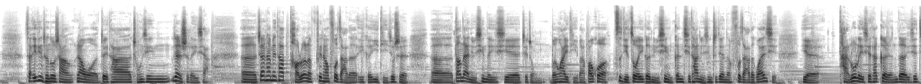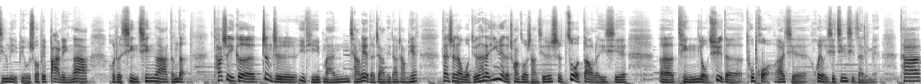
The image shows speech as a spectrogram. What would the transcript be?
在一定程度上让我对他重新认识了一下。呃，这张唱片它讨论了非常复杂的一个议题，就是呃当代女性的一些这种文化议题吧，包括自己作为一个女性跟其他女性之间的复杂的关系，也袒露了一些她个人的一些经历，比如说被霸凌啊，或者性侵啊等等。它是一个政治议题蛮强烈的这样的一张唱片，但是呢，我觉得他在音乐的创作上其实是做到了一些呃挺有趣的突破，而且会有一些惊喜在里面。他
